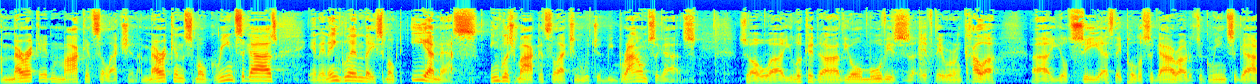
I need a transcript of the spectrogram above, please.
American Market Selection. Americans smoke green cigars, and in England, they smoked EMS, English Market Selection, which would be brown cigars. So uh, you look at uh, the old movies, if they were in color, uh, you'll see as they pull the cigar out, it's a green cigar.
